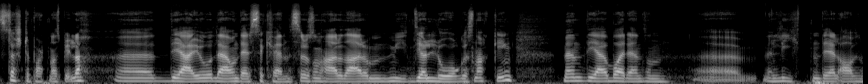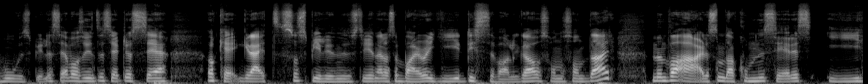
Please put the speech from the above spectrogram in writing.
størsteparten av spillet. Uh, de er det er jo en del sekvenser og sånn her og der, og mye dialog og snakking. Men de er jo bare en sånn uh, en liten del av hovedspillet. Så jeg var også interessert i å se Ok, greit, så spillindustrien, eller altså Bioware, gir disse valga og sånn og sånn der. Men hva er det som da kommuniseres i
